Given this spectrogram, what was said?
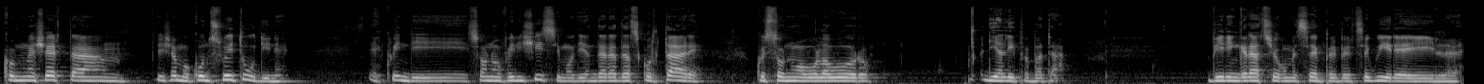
con una certa, diciamo, consuetudine. E quindi sono felicissimo di andare ad ascoltare questo nuovo lavoro di Alip Bata. Vi ringrazio come sempre per seguire il,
